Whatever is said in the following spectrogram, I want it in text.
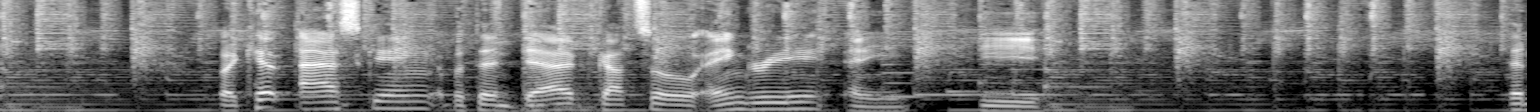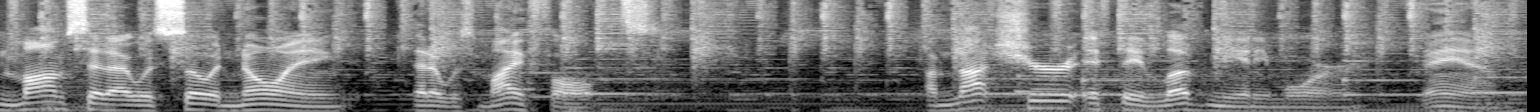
So I kept asking, but then dad got so angry and he, he then mom said I was so annoying that it was my fault. I'm not sure if they love me anymore. Damn.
